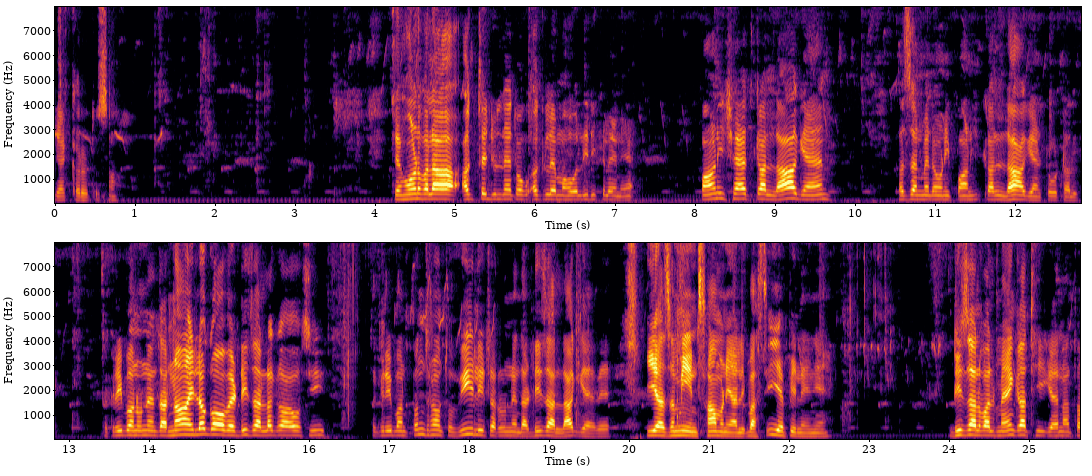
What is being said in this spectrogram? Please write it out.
चेक करो तुसा। ते हुन वाला अगते जुलने तो अगले माहौल ही दिख ने पानी शायद कल ला गए हसन में रोनी पानी कल ला गए टोटल। तकरीबन उन्हें ना ही लगा होवे, डीजल लगा हो सी। तकरीबन पंद्रह तो बीस लीटर उन्हें डीजल लग गया वे यह ज़मीन सामने वाली बस ये पी लेंगे डीजल वाल महँगा थी गया ना तो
